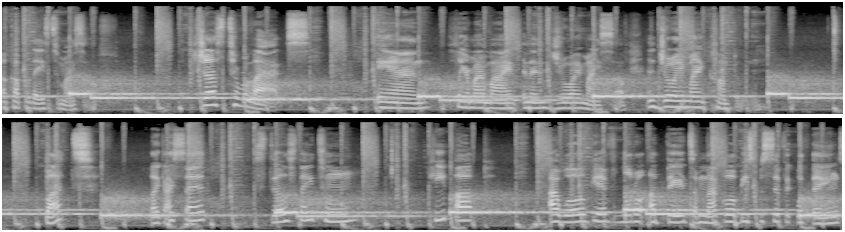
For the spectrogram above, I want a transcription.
a couple days to myself just to relax and clear my mind and enjoy myself, enjoy my company. But, like I said, still stay tuned. Keep up. I will give little updates. I'm not going to be specific with things,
